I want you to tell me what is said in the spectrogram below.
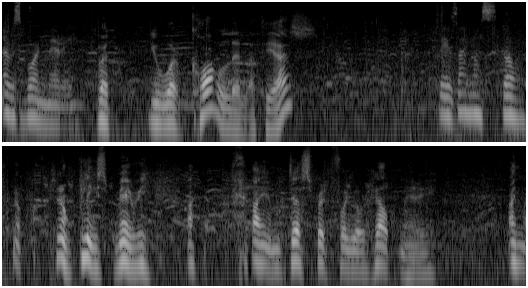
I was born Mary. But you were called Lilith, yes? Please, I must go. No, no, please, Mary. I, I am desperate for your help, Mary. I'm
